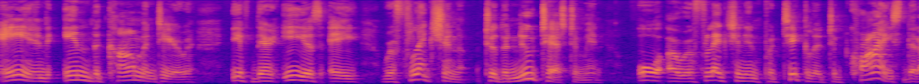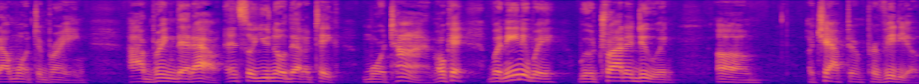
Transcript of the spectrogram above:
And in the commentary, if there is a reflection to the New Testament or a reflection in particular to Christ that I want to bring, I'll bring that out. And so you know that'll take more time. Okay, but anyway, we'll try to do it um, a chapter per video.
